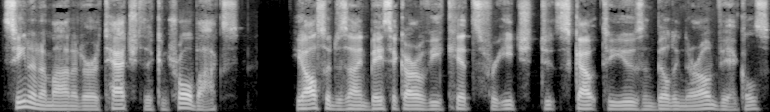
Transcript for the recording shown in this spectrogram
seen in a monitor attached to the control box. He also designed basic ROV kits for each scout to use in building their own vehicles.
